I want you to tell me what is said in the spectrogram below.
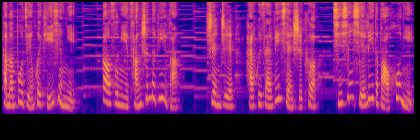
他们不仅会提醒你，告诉你藏身的地方。”甚至还会在危险时刻齐心协力地保护你。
